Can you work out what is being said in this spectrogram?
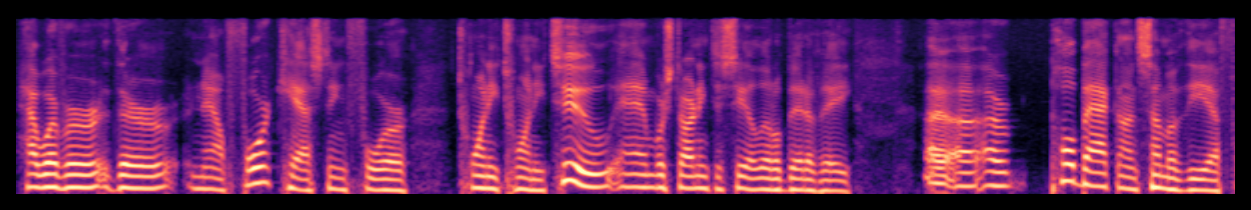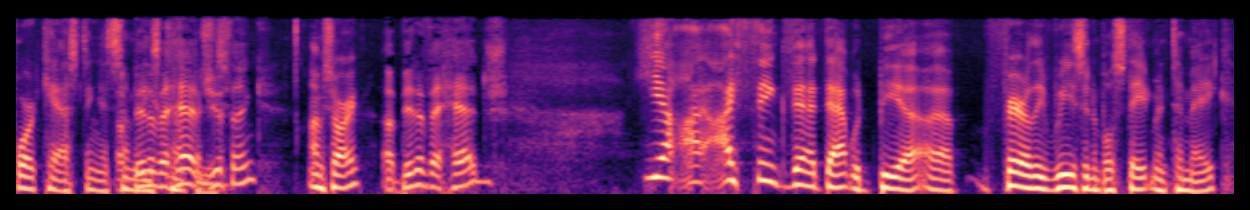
However, they're now forecasting for 2022, and we're starting to see a little bit of a, a, a, pullback on some of the uh, forecasting at some a bit of of a hedge, you think? I'm sorry. A bit of a hedge? Yeah, I, I think that that would be a, a fairly reasonable statement to make,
